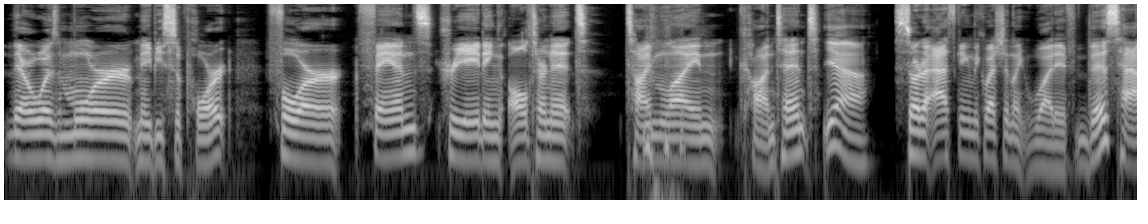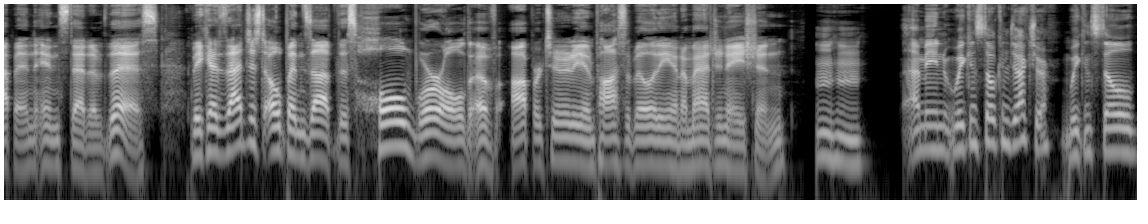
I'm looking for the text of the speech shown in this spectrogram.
there was more maybe support for fans creating alternate timeline content. Yeah. Sort of asking the question like what if this happened instead of this? Because that just opens up this whole world of opportunity and possibility and imagination. Mm-hmm. I mean, we can still conjecture. We can still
